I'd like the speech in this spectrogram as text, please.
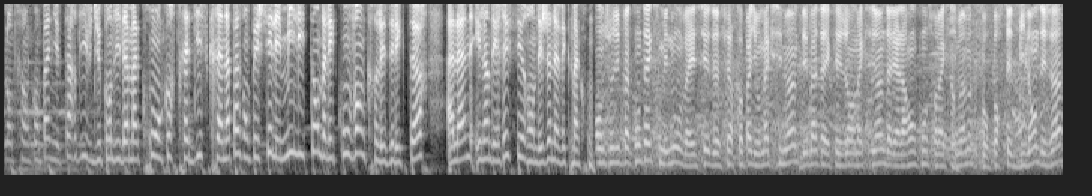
L'entrée en campagne tardive du candidat Macron, encore très discret, n'a pas empêché les militants d'aller convaincre les électeurs. Alan est l'un des référents des jeunes avec Macron. On ne choisit pas le contexte, mais nous, on va essayer de faire campagne au maximum, débattre avec les gens au maximum, d'aller à la rencontre au maximum pour porter le bilan déjà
